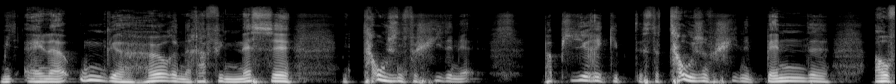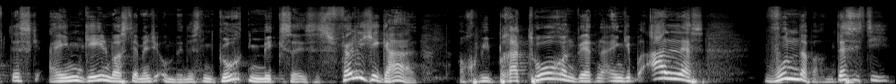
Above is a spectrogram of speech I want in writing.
mit einer ungeheuren Raffinesse, mit tausend verschiedene Papiere gibt es, da tausend verschiedene Bände auf das eingehen, was der Mensch, und wenn es ein Gurkenmixer ist, ist völlig egal. Auch Vibratoren werden eingebaut, alles wunderbar. Und das ist die,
